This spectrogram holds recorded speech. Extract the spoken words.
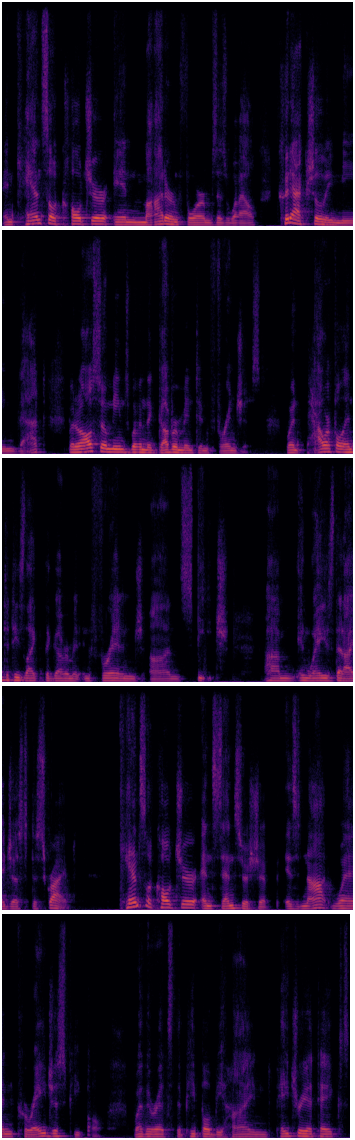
And cancel culture in modern forms as well could actually mean that, but it also means when the government infringes, when powerful entities like the government infringe on speech um, in ways that I just described cancel culture and censorship is not when courageous people, whether it's the people behind Patriot Takes,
